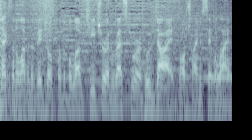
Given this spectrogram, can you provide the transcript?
Next at 11, a vigil for the beloved teacher and rescuer who died while trying to save a life.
